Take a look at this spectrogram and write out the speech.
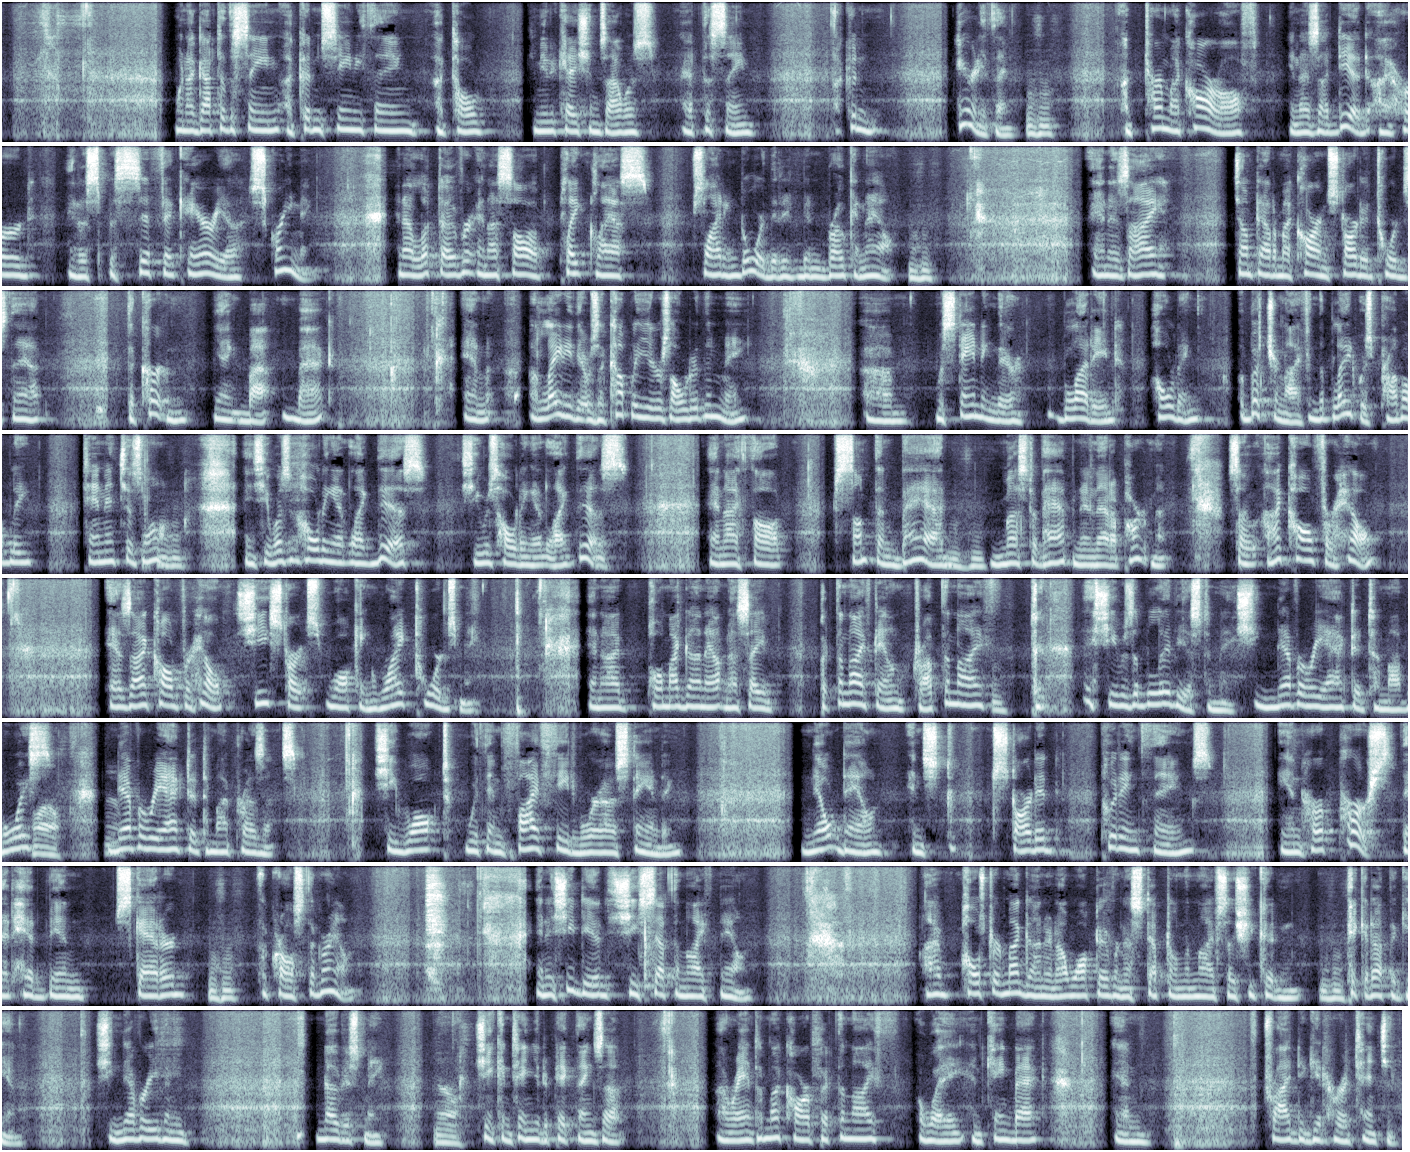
When I got to the scene, I couldn't see anything. I told communications I was at the scene. I couldn't hear anything. Mm-hmm. I turned my car off, and as I did, I heard in a specific area screaming. And I looked over and I saw a plate glass sliding door that had been broken out. Mm-hmm. And as I jumped out of my car and started towards that, the curtain yanked back. And a lady that was a couple of years older than me um, was standing there, bloodied, holding a butcher knife, and the blade was probably 10 inches long. Mm-hmm. And she wasn't holding it like this, she was holding it like this. And I thought something bad must have happened in that apartment. So I called for help. As I called for help, she starts walking right towards me. And I pull my gun out and I say, Put the knife down, drop the knife. She was oblivious to me. She never reacted to my voice, Wow. never reacted to my presence. She walked within five feet of where I was standing, knelt down, and st- started putting things in her purse that had been scattered mm-hmm. across the ground. And as she did, she set the knife down. I holstered my gun and I walked over and I stepped on the knife so she couldn't mm-hmm. pick it up again. She never even noticed me. No. She continued to pick things up. I ran to my car, put the knife away, and came back and tried to get her attention.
